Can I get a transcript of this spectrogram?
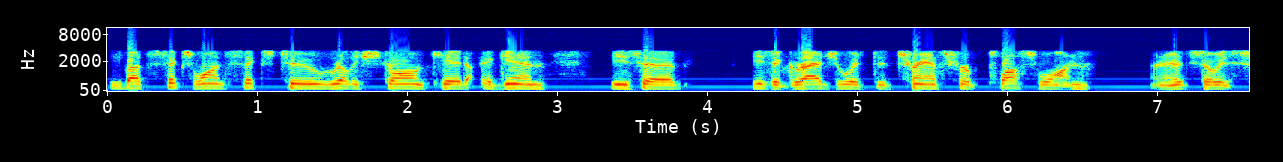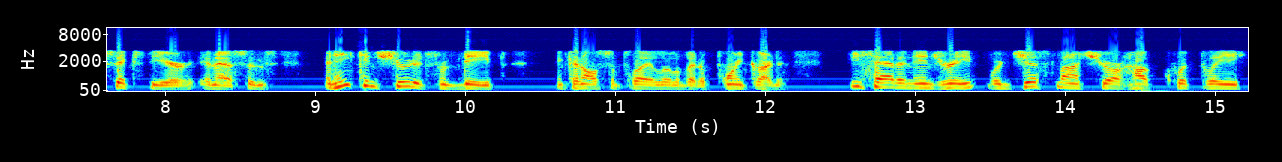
He's about six one, six two, really strong kid. Again, he's a he's a graduate to transfer plus one, and so his sixth year in essence, and he can shoot it from deep and can also play a little bit of point guard. He's had an injury. We're just not sure how quickly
